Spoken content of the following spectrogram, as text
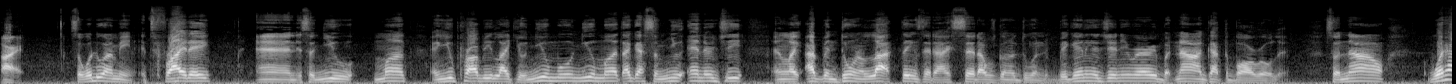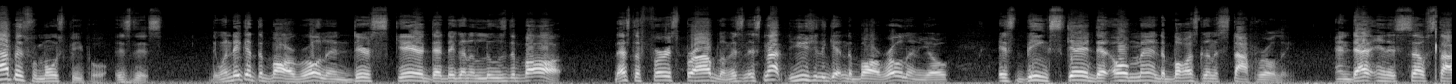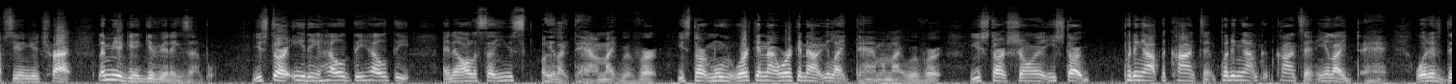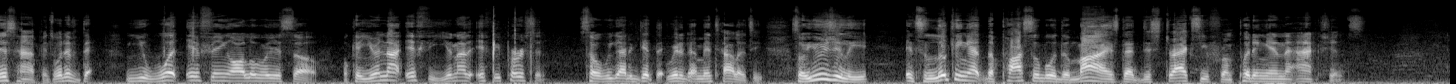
All right. So what do I mean? It's Friday and it's a new month and you probably like your new moon, new month. I got some new energy and like I've been doing a lot of things that I said I was going to do in the beginning of January, but now I got the ball rolling. So now what happens for most people is this. When they get the ball rolling, they're scared that they're going to lose the ball. That's the first problem. It's, it's not usually getting the ball rolling, yo it's being scared that oh man the ball's gonna stop rolling. And that in itself stops you in your track. Let me again give you an example. You start eating healthy healthy and then all of a sudden you oh you're like damn i might revert. You start moving working out working out you're like damn i might revert. You start showing you start putting out the content putting out content and you're like damn what if this happens? What if that you what ifing all over yourself? Okay you're not iffy. You're not an iffy person. So we got to get that, rid of that mentality. So usually it's looking at the possible demise that distracts you from putting in the actions.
